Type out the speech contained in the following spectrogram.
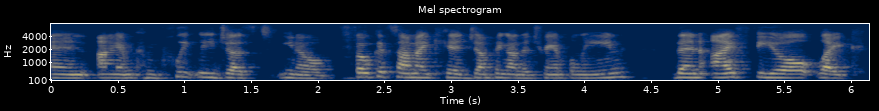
and i am completely just you know focused on my kid jumping on the trampoline then i feel like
